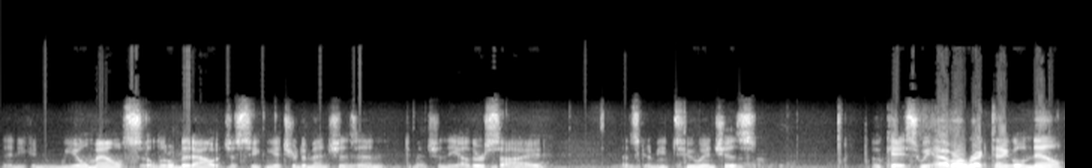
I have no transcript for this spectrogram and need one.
then you can wheel mouse a little bit out just so you can get your dimensions in. Dimension the other side. That's going to be 2 inches. Okay, so we have our rectangle. Now,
